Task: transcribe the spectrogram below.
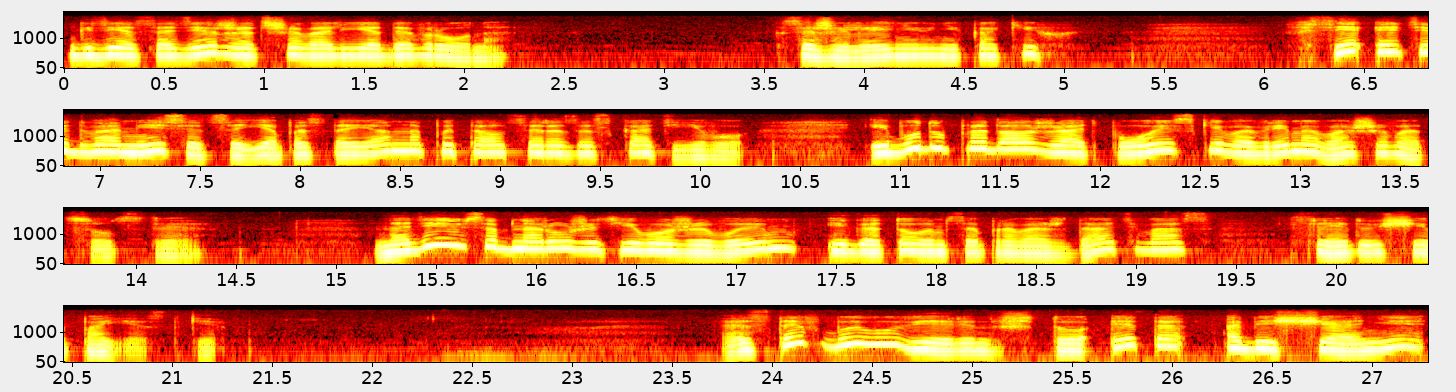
где содержат шевалье Деврона?» «К сожалению, никаких. Все эти два месяца я постоянно пытался разыскать его и буду продолжать поиски во время вашего отсутствия». Надеюсь обнаружить его живым и готовым сопровождать вас в следующей поездке. Эстеф был уверен, что это обещание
